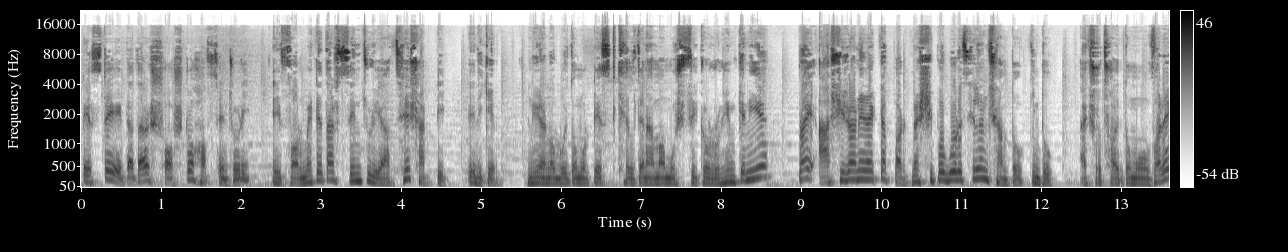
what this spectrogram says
টেস্টে এটা তার ষষ্ঠ হাফ সেঞ্চুরি এই ফরম্যাটে তার সেঞ্চুরি আছে ষাটটি। এদিকে নিরানব্বইতম টেস্ট খেলতে নামা মুশফিকুর রহিমকে নিয়ে প্রায় আশি রানের একটা পার্টনারশিপও গড়েছিলেন শান্ত, কিন্তু একশো ছয়তম ওভারে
